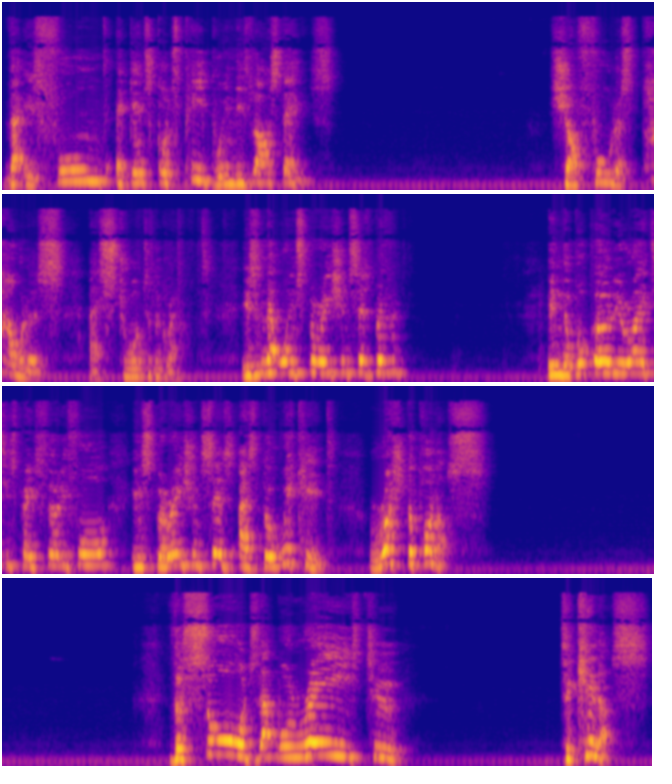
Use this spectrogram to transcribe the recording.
that is formed against God's people in these last days shall fall as powerless as straw to the ground. Isn't that what inspiration says, brethren? In the book Early Writings, page 34, inspiration says, As the wicked rushed upon us, the swords that were raised to, to kill us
